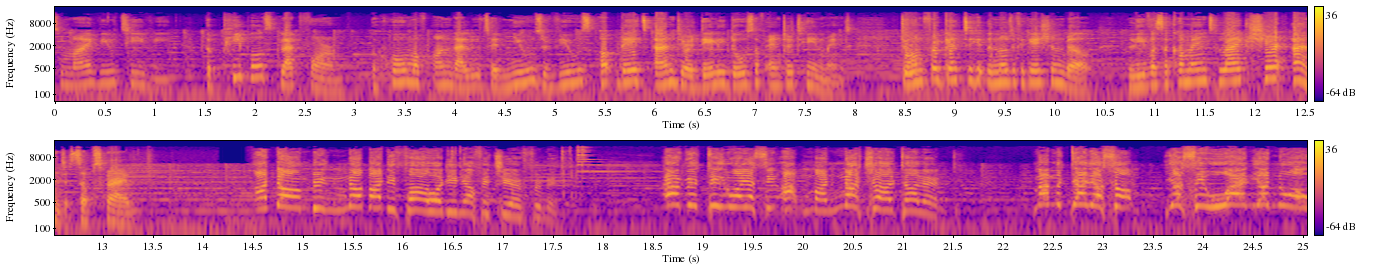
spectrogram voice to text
to MyView TV, the people's platform, the home of undiluted news, reviews, updates, and your daily dose of entertainment. Don't forget to hit the notification bell, leave us a comment, like, share, and subscribe. I don't bring nobody forward in your cheer for me. Everything what you see up my natural talent. Let me tell you something. You see, when you know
